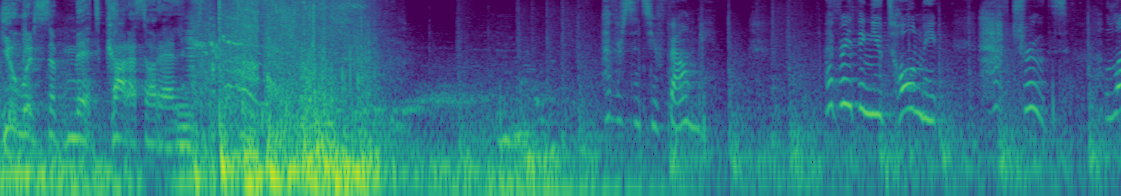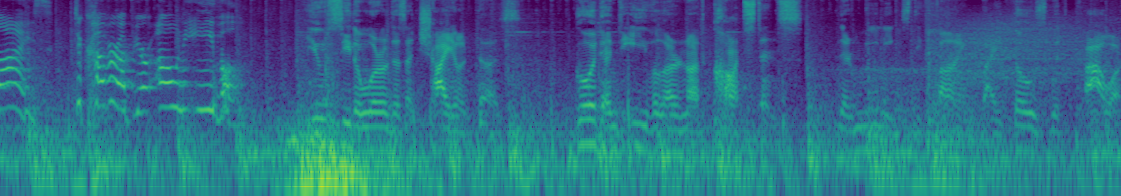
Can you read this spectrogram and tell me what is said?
You will submit, Kara Zor-El. Ever since you found me, everything you told me, half-truths, lies, to cover up your own evil. You see the world as a child does. Good and evil are not constants. Their meanings defined by those with power.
